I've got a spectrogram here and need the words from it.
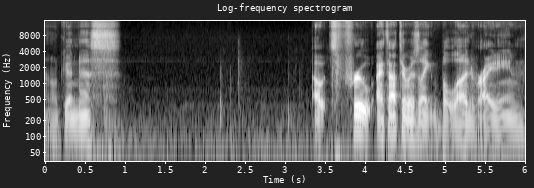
Oh goodness. Oh, it's fruit. I thought there was like blood writing.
